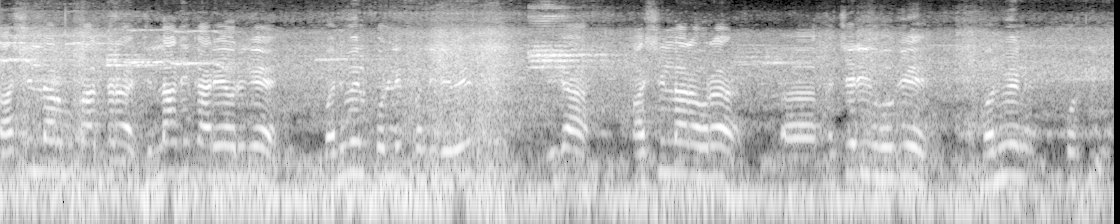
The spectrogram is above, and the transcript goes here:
ತಹಶೀಲ್ದಾರ್ ಮುಖಾಂತರ ಜಿಲ್ಲಾಧಿಕಾರಿಯವರಿಗೆ ಮನವಿಯಲ್ಲಿ ಕೊಡ್ಲಿಕ್ಕೆ ಬಂದಿದ್ದೀವಿ. ಈಗ ತಹಶೀಲ್ದಾರ್ ಅವರ ಕಚೇರಿಗೆ ಹೋಗಿ Manuel Portillo.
